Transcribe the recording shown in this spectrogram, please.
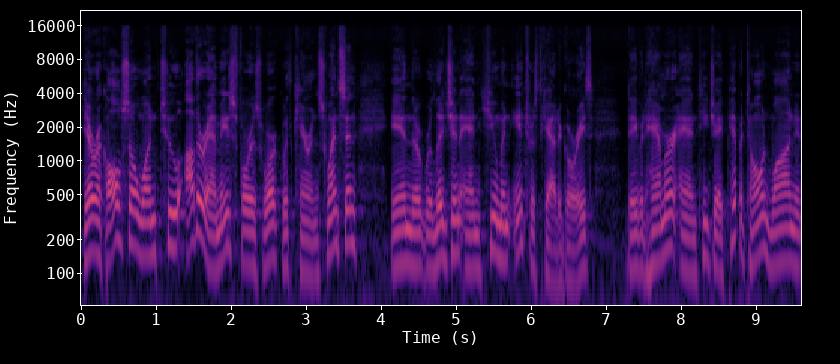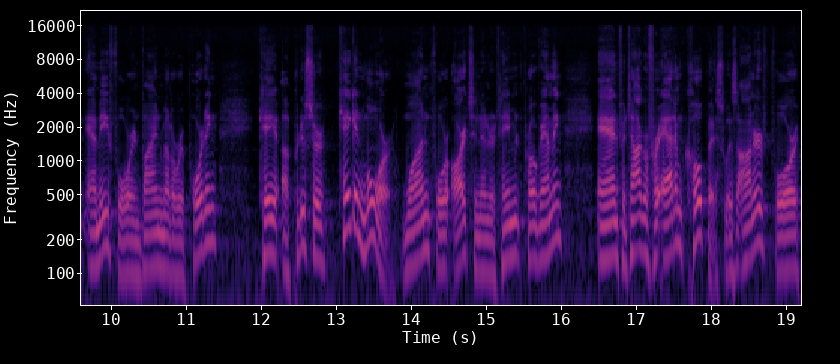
Derek also won two other Emmys for his work with Karen Swensen in the religion and human interest categories. David Hammer and TJ Pipitone won an Emmy for environmental reporting. Uh, producer Kagan Moore won for arts and entertainment programming, and photographer Adam Kopis was honored for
